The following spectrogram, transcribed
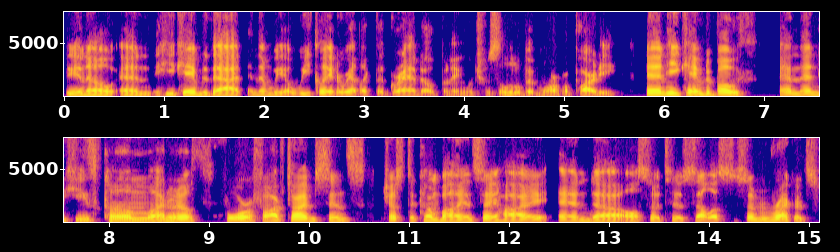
you know, and he came to that, and then we a week later we had like the grand opening, which was a little bit more of a party. And he came to both, and then he's come. I don't know, four or five times since just to come by and say hi and uh, also to sell us some records.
